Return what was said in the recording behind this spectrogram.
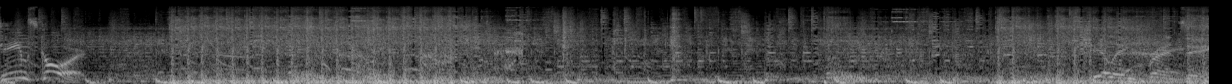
Team scored. Killing frenzy.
